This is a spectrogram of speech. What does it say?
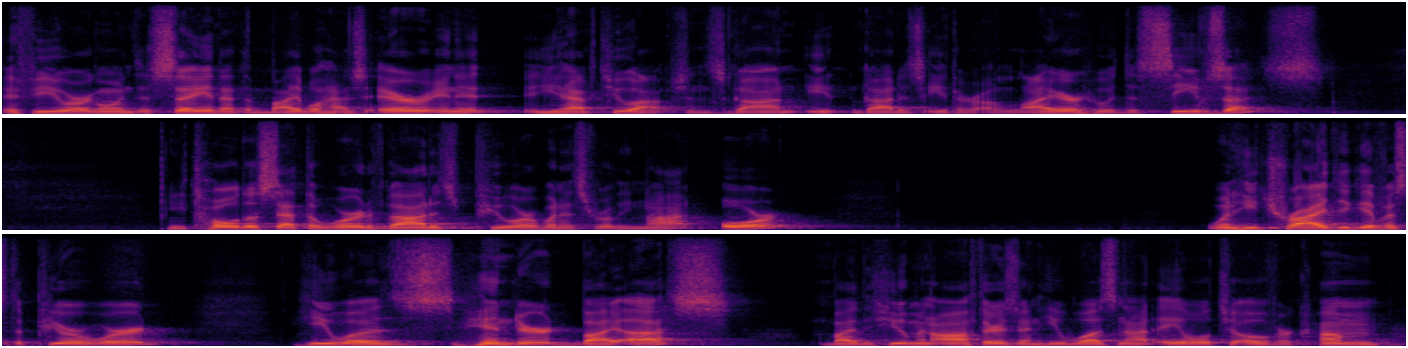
If you are going to say that the Bible has error in it, you have two options. God, God is either a liar who deceives us, he told us that the Word of God is pure when it's really not, or when he tried to give us the pure Word, he was hindered by us, by the human authors, and he was not able to overcome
